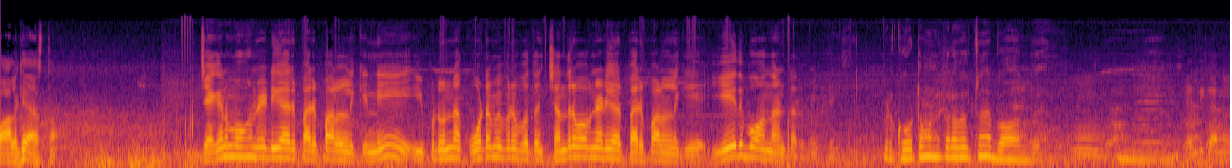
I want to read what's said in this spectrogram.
వాళ్ళకే వేస్తాం. జగన్మోహన్ రెడ్డి గారి పరిపాలనకి ఇప్పుడున్న కూటమి ప్రభుత్వం చంద్రబాబు నాయుడు గారి పరిపాలనకి ఏది బాగుందంటారు మీకు తెలిసి? ఇప్పుడు కూటమి ప్రభుత్వమే బాగుంది. ఎందుకని?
